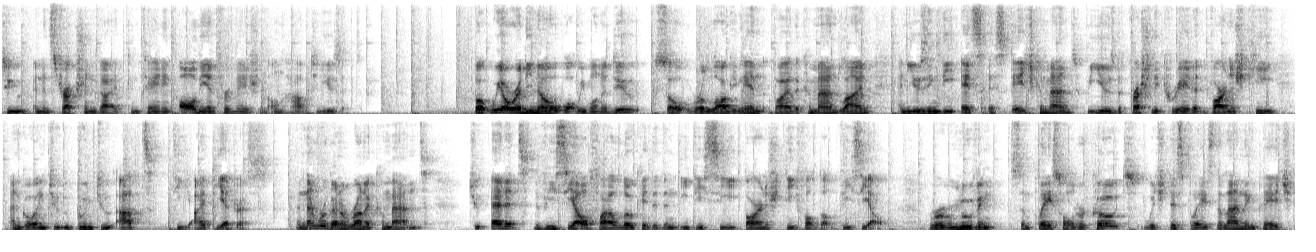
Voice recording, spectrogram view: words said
to an instruction guide containing all the information on how to use it. But we already know what we want to do, so we're logging in via the command line and using the SSH command, we use the freshly created varnish key and going to Ubuntu at the IP address. And then we're going to run a command to edit the VCL file located in etc varnish default.vcl. We're removing some placeholder code which displays the landing page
